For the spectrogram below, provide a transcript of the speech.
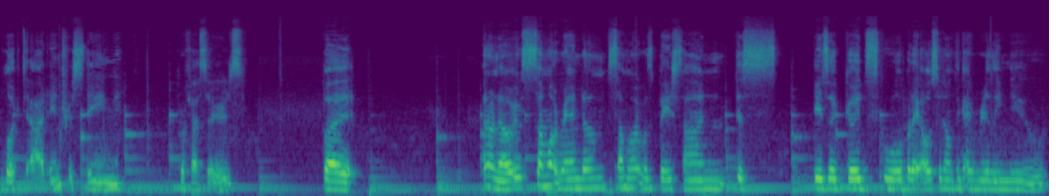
looked at interesting professors. But I don't know, it was somewhat random. Somewhat was based on this is a good school, but I also don't think I really knew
